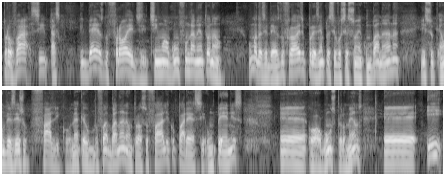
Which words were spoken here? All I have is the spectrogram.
provar se as ideias do Freud tinham algum fundamento ou não. Uma das ideias do Freud, por exemplo, é se você sonha com banana, isso é um desejo fálico, né? Que o, banana é um troço fálico, parece um pênis, é, ou alguns pelo menos, é, e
